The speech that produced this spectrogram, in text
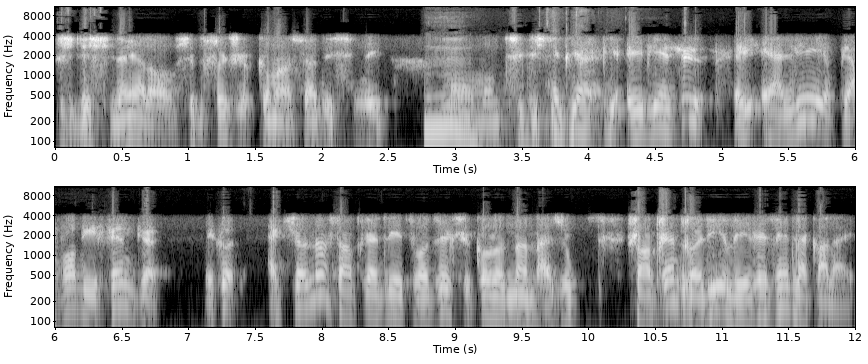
je dessinais. Alors c'est pour ça que j'ai commencé à dessiner mon, mon, petit dessin. Puis, puis, et bien sûr, et, et, à lire, puis à voir des films que. Écoute, actuellement, je suis en train de lire, tu vas dire que je suis complètement maso. Je suis en train de relire Les raisins de la colère.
